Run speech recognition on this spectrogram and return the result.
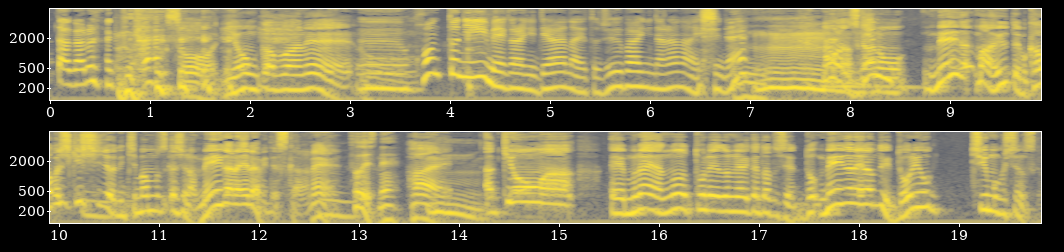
ッと上がるんだけど、そう、日本株はね、うん、本当にいい銘柄に出会わないと10倍にならないしね。うん。どうなんですか、あの、銘柄、まあ言うても株式市場で一番難しいのは銘柄選びですからね。そうですね。はい。あ基本は、えー、村屋のトレードのやり方として、ど銘柄選ぶときどれを注目してるんですか？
